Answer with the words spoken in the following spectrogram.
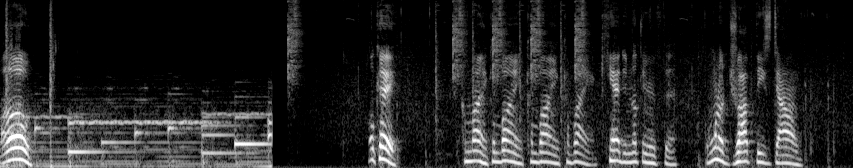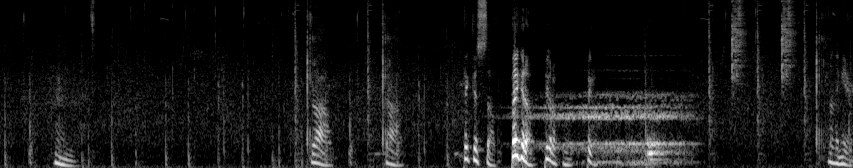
Load. Okay. Combine, combine, combine, combine. Can't do nothing with that. I want to drop these down. Hmm. Drop. Drop. Pick this up. Pick it up. Pick it up. Pick it up. Nothing here.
